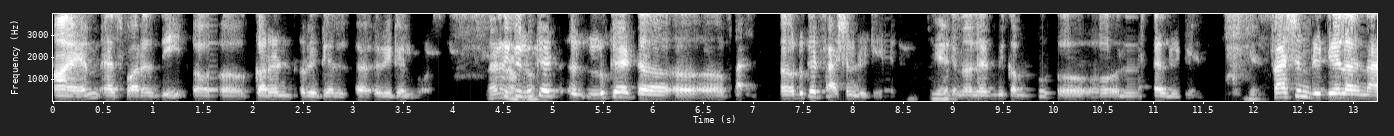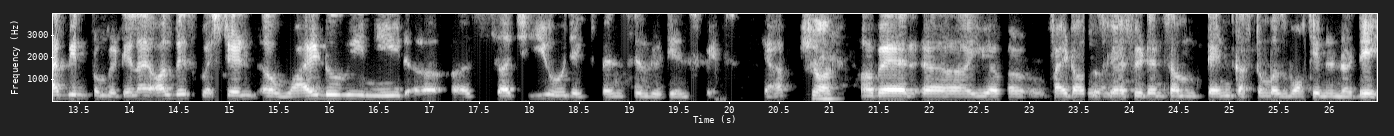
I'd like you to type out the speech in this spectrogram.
I am as far as the uh, uh, current retail uh, retail goes. So if you look at uh, look at uh, look at fashion retail yes. you know let me come to uh, uh, lifestyle retail yes. fashion retail and i've been from retail i always questioned uh, why do we need such huge expensive retail space yeah Sure. uh, where uh, you have uh, 5000 square feet and some 10 customers walk in in a day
